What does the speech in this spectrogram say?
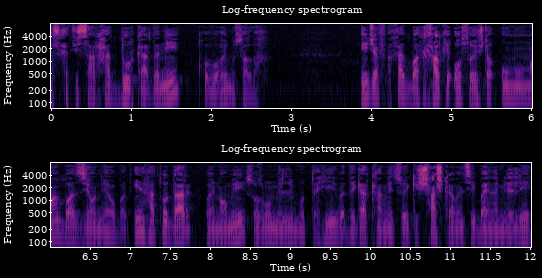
аз хати сарҳад дур кардани қувваҳои мусаллаҳ اینجا فقط باید خلق آسایشتا عموما باید زیان نیابد. این حتی در برنامه سازمان ملل متحد و دیگر کنونسیایی که شش کنونسی بین المللی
